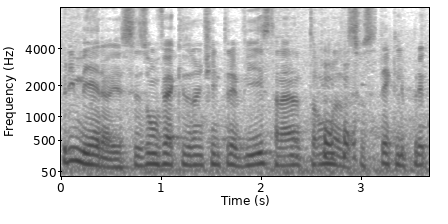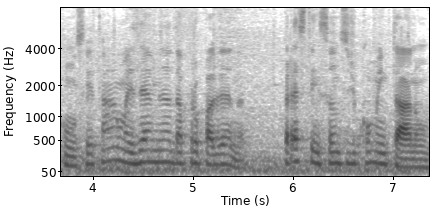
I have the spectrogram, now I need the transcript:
primeira. E vocês vão ver aqui durante a entrevista, né? Todo mundo, se você tem aquele preconceito, ah, mas é a menina da propaganda. Presta atenção antes de comentar, não,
